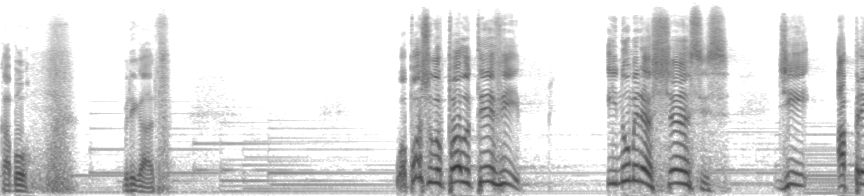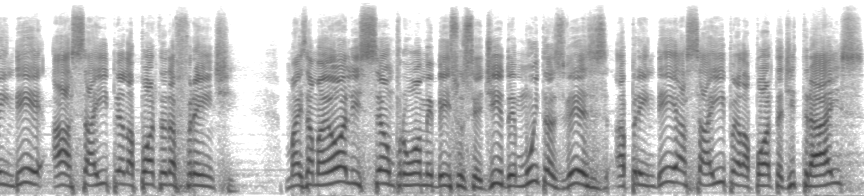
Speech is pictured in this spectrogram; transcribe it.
Acabou. Obrigado. O apóstolo Paulo teve inúmeras chances de aprender a sair pela porta da frente. Mas a maior lição para um homem bem-sucedido é muitas vezes aprender a sair pela porta de trás,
